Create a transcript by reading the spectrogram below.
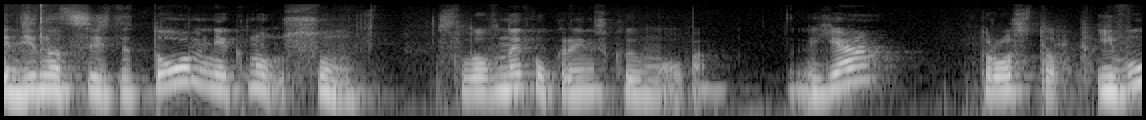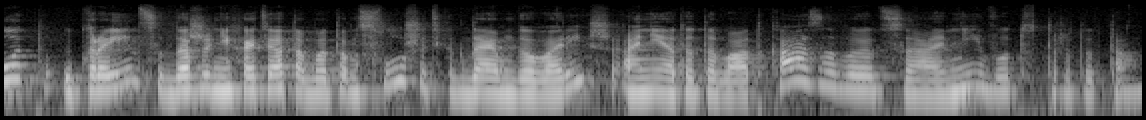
11-томник, ну, сум, словник украинской мовы. Я просто... И вот украинцы даже не хотят об этом слушать, когда им говоришь, они от этого отказываются, они вот тра-та-та.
